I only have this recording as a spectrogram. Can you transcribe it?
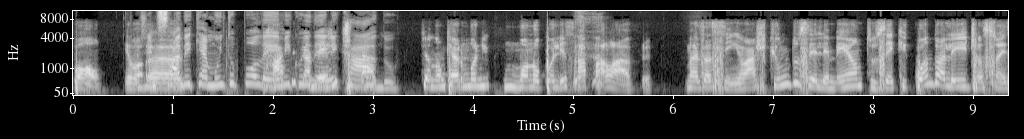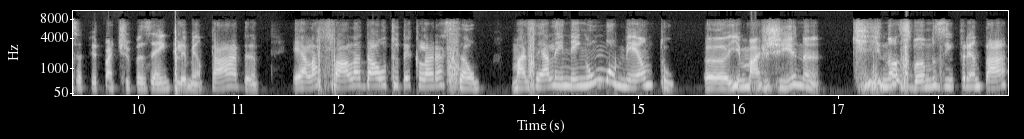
Bom, eu, a gente uh, sabe que é muito polêmico e né, delicado. Eu não quero monopolizar a palavra. Mas, assim, eu acho que um dos elementos é que quando a lei de ações afirmativas é implementada, ela fala da autodeclaração, mas ela em nenhum momento uh, imagina que nós vamos enfrentar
